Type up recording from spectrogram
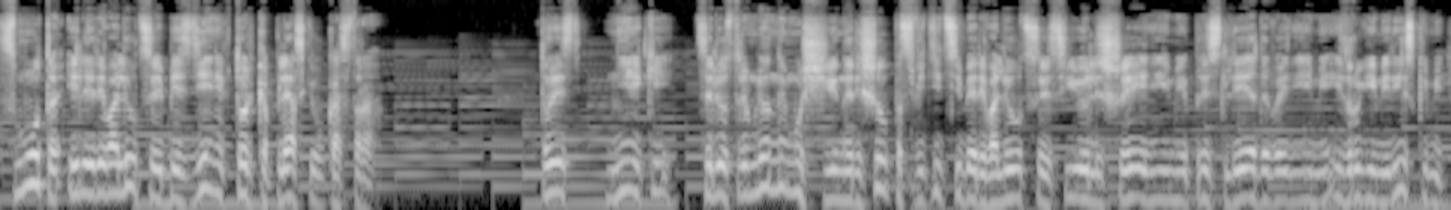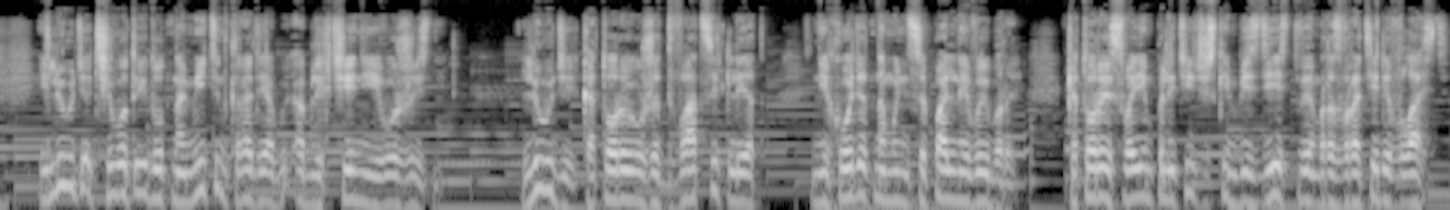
смута или революция без денег, только пляски у костра. То есть некий целеустремленный мужчина решил посвятить себя революции с ее лишениями, преследованиями и другими рисками, и люди от чего-то идут на митинг ради облегчения его жизни. Люди, которые уже 20 лет не ходят на муниципальные выборы, которые своим политическим бездействием развратили власть,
